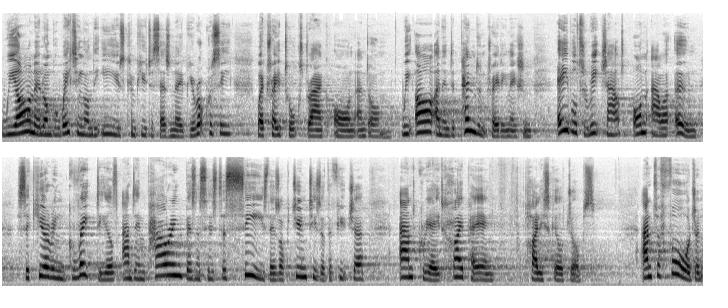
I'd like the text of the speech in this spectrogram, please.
we are no longer waiting on the EU's computer says no bureaucracy, where trade talks drag on and on. We are an independent trading nation able to reach out on our own, securing great deals and empowering businesses to seize those opportunities of the future and create high-paying, highly skilled jobs. And to forge an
